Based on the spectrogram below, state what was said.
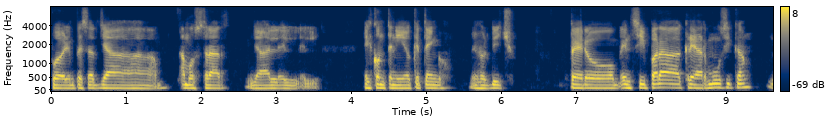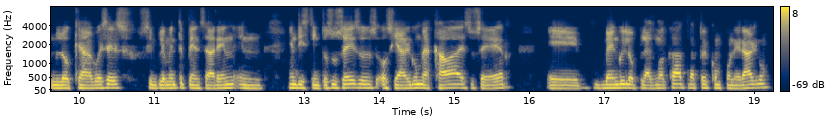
poder empezar ya a mostrar ya el, el, el contenido que tengo mejor dicho. Pero en sí para crear música, lo que hago es eso, simplemente pensar en, en, en distintos sucesos o si algo me acaba de suceder, eh, vengo y lo plasmo acá, trato de componer algo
